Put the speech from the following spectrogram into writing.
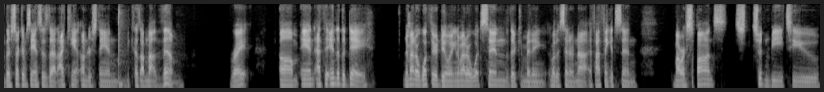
there's circumstances that I can't understand because I'm not them, right? Um, and at the end of the day, no matter what they're doing, no matter what sin they're committing, whether sin or not, if I think it's sin, my response sh- shouldn't be to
